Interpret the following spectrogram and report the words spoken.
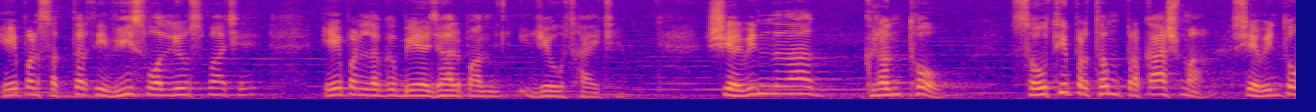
એ પણ સત્તરથી વીસ વોલ્યુમ્સમાં છે. એ પણ લગભગ બે હજાર પાન જેવું થાય છે. શ્રી અરવિંદના ગ્રંથો સૌથી પ્રથમ પ્રકાશમાં, શ્રી અરવિંદ તો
